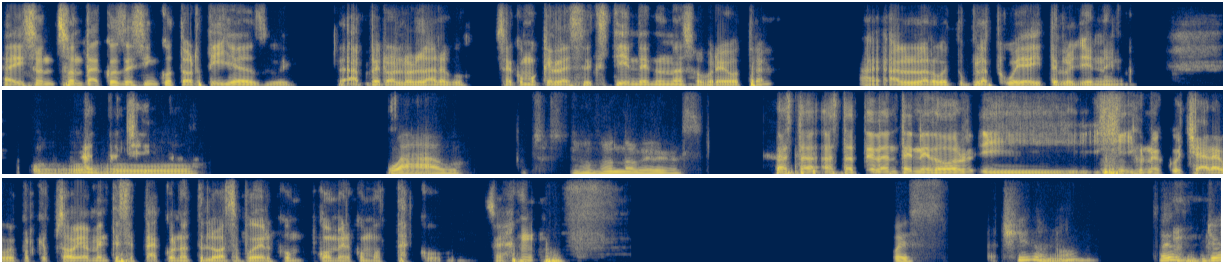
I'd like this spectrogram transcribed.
Ahí son, son tacos de cinco tortillas, güey. Ah, pero a lo largo. O sea, como que las extienden una sobre otra. A, a lo largo de tu plato, güey, ahí te lo llenan. güey. Ah, está chido. wow. No son no vergas. Hasta, hasta te dan tenedor y, y una cuchara, güey, porque pues obviamente ese taco no te lo vas a poder com- comer como taco. güey. O sea, Pues está chido, ¿no? ¿Sabes? Yo,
